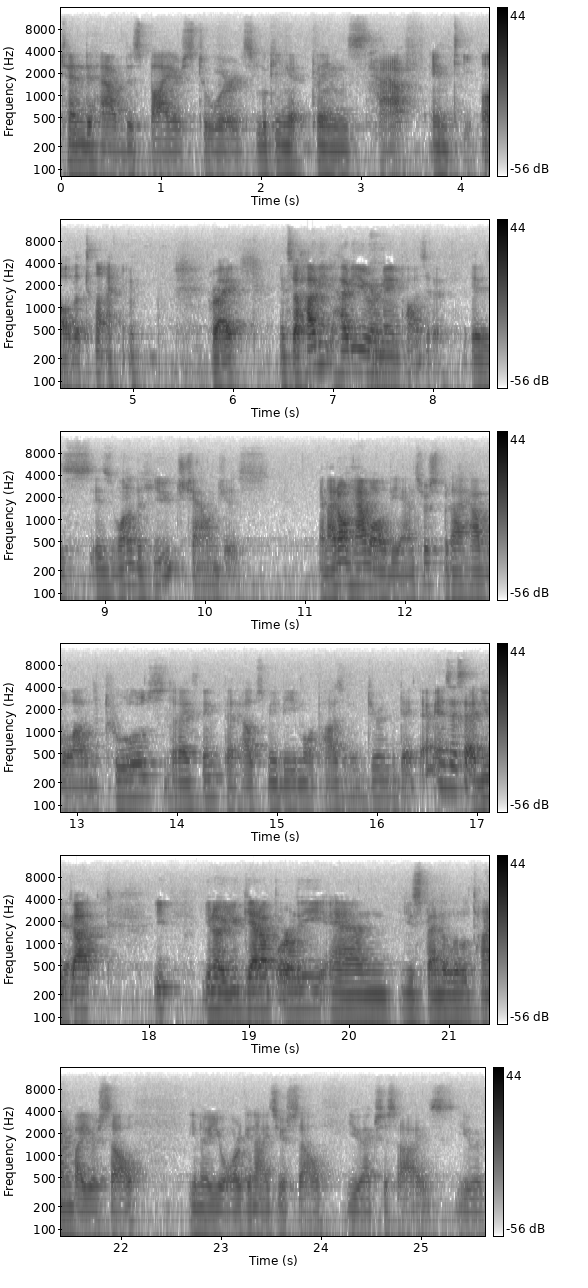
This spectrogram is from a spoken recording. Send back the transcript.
tend to have this bias towards looking at things half empty all the time, right? And so, how do you how do you remain positive? Is is one of the huge challenges. And I don't have all the answers, but I have a lot of the tools that I think that helps me be more positive during the day. I mean, as I said, you've Yeah. got, you, you know, you get up early and you spend a little time by yourself. You know, you organize yourself, you exercise, you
